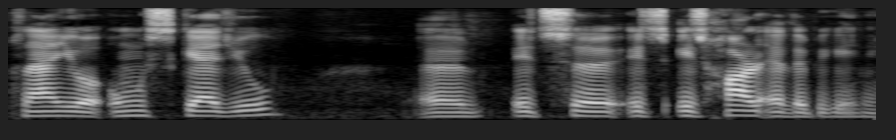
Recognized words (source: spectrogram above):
plan your own schedule. Uh, it's, it's, it's hard at the beginning.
